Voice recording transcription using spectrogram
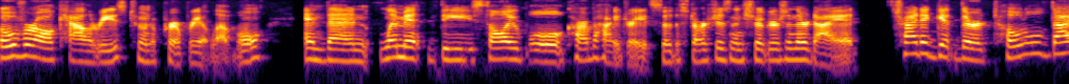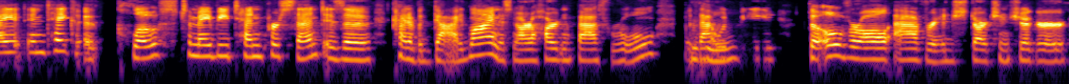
overall calories to an appropriate level and then limit the soluble carbohydrates, so the starches and sugars in their diet, try to get their total diet intake uh, close to maybe 10% is a kind of a guideline. It's not a hard and fast rule, but mm-hmm. that would mm-hmm. be the overall average starch and sugar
